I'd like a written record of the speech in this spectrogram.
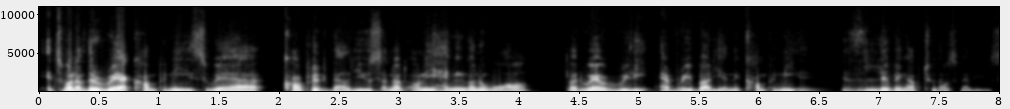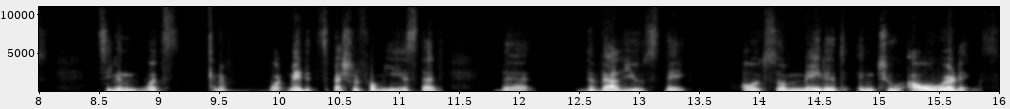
it's one of the rare companies where corporate values are not only hanging on a wall, but where really everybody in the company is living up to those values. It's even what's kind of what made it special for me is that the the values they also made it into our wordings.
